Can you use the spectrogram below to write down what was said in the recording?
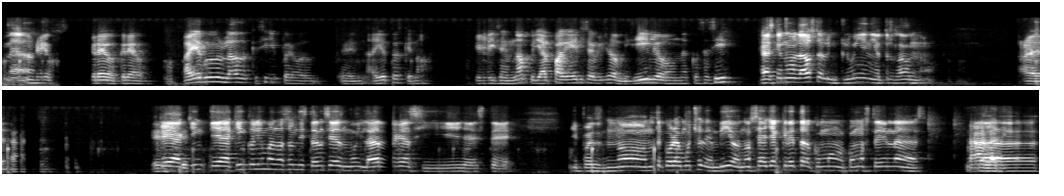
No. Creo, creo, creo. Hay algunos lados que sí, pero eh, hay otros que no. Que dicen, no, pues ya pagué el servicio a domicilio o una cosa así. Es que en unos lados te lo incluyen y en otros lados no. A ver, a- Que Este, aquí, que aquí en Colima no son distancias muy largas y este y pues no, no te cobra mucho de envío. No sé allá en Querétaro cómo, cómo estén las, las, la-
